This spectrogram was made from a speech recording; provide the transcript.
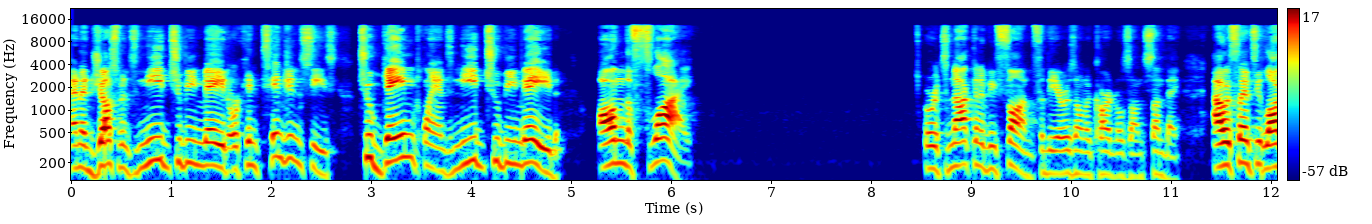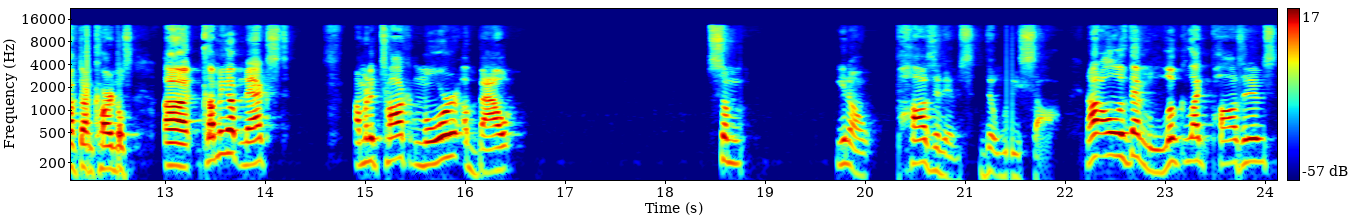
and adjustments need to be made or contingencies to game plans need to be made on the fly or it's not going to be fun for the Arizona Cardinals on Sunday. Alex Clancy locked on Cardinals. Uh, coming up next, I'm going to talk more about some, you know, positives that we saw. Not all of them look like positives.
